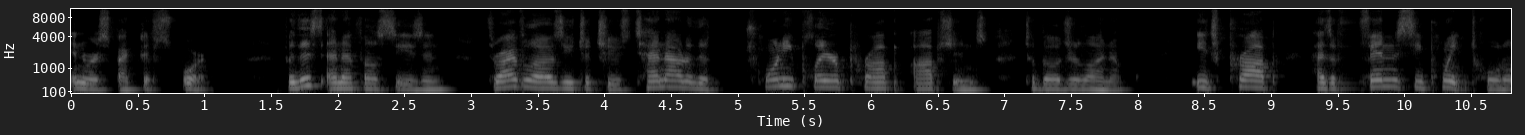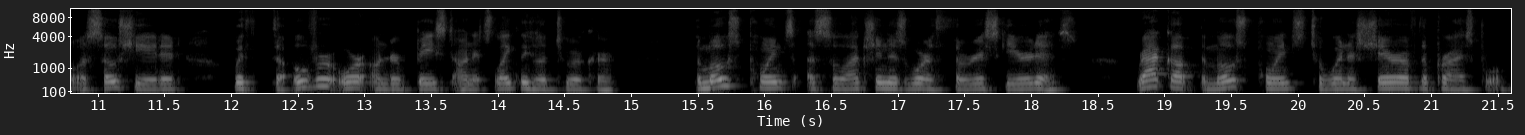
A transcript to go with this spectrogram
in a respective sport. For this NFL season, Thrive allows you to choose 10 out of the 20 player prop options to build your lineup. Each prop has a fantasy point total associated with the over or under based on its likelihood to occur. The most points a selection is worth, the riskier it is. Rack up the most points to win a share of the prize pool.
